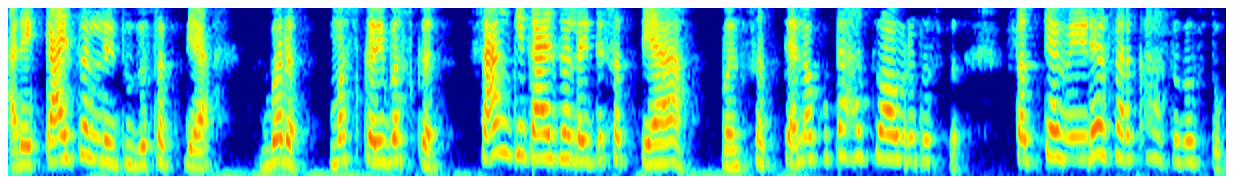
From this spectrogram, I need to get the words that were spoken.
अरे काय चाललंय तुझं सत्या? बरं मस्करी बसकर. सांग की काय झालंय ते सत्या? पण सत्याला कुठं हसू आवरत असतं? सत्या वेड्यासारखा हसत असतो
